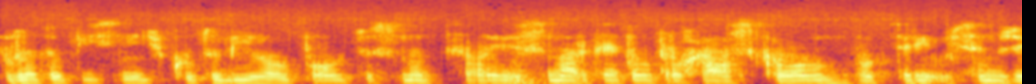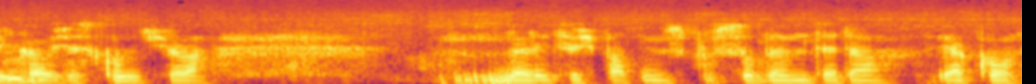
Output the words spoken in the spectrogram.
Tuhle tu písničku, tu Bílou pouť, to jsme psali s Markétou Procházkovou, o který už jsem říkal, že skončila velice špatným způsobem, teda jako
